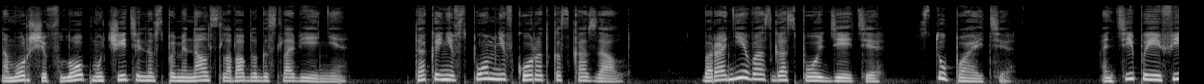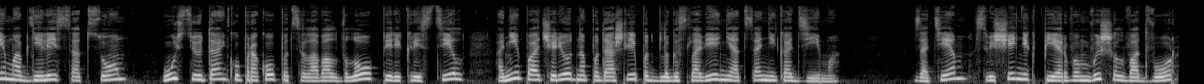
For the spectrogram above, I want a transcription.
наморщив лоб, мучительно вспоминал слова благословения. Так и не вспомнив, коротко сказал «Борони вас, Господь, дети, ступайте». Антипа и Ефим обнялись с отцом, Устью Таньку Прокоп поцеловал в лоб, перекрестил, они поочередно подошли под благословение отца Никодима. Затем священник первым вышел во двор,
